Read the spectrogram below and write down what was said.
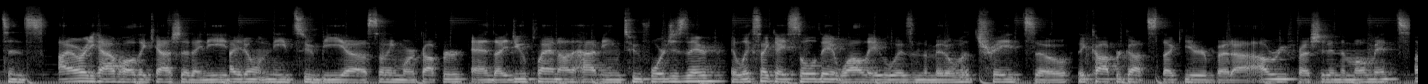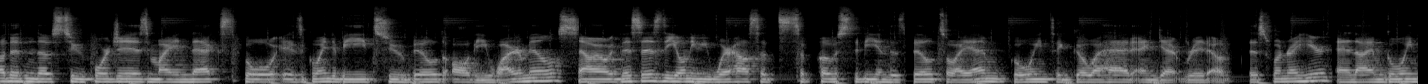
since I already have all the cash that I need, I don't need to be uh, selling more copper. And I do plan on having two forges there. It looks like I sold it while it was in the middle of a trade, so the copper got stuck here, but uh, I'll refresh it in a moment. Other than those two forges, my next goal is going to be to build all the wire mills. Now, this is the only warehouse that's supposed to be in this build, so I am going to to go ahead and get rid of this one right here. And I'm going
